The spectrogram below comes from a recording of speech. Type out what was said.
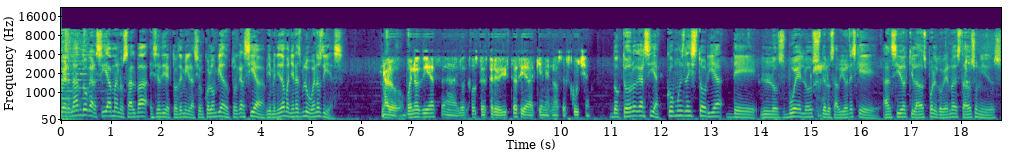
Fernando García Manosalva es el director de Migración Colombia. Doctor García, bienvenido a Mañanas Blue. Buenos días. Claro, buenos días a, los, ustedes periodistas y a quienes nos escuchan. Doctor García, ¿cómo es la historia de los vuelos de los aviones que han sido alquilados por el gobierno de Estados Unidos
